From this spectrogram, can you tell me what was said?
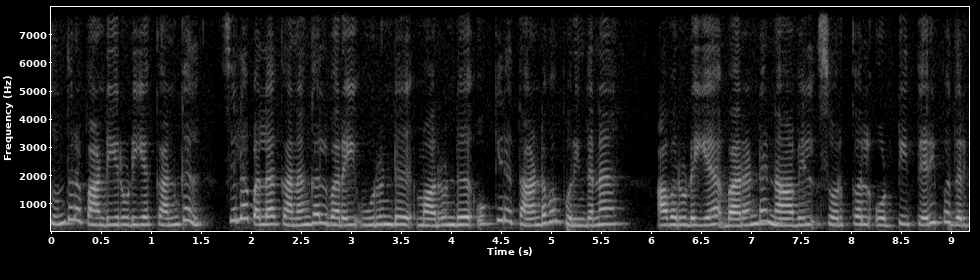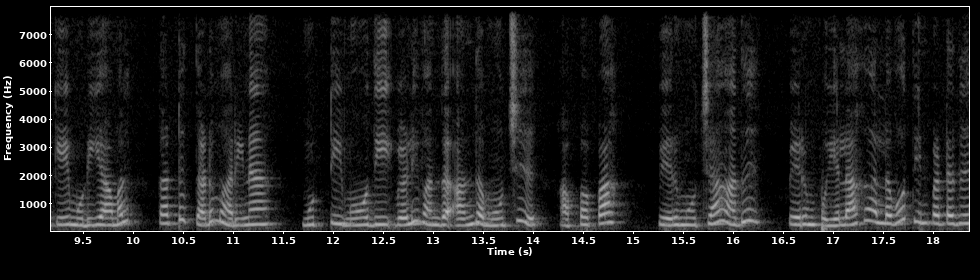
சுந்தரபாண்டியருடைய கண்கள் சில பல கணங்கள் வரை உருண்டு மருண்டு உக்கிர தாண்டவம் புரிந்தன. அவருடைய வறண்ட நாவில் சொற்கள் ஒட்டி தெரிப்பதற்கே முடியாமல் தட்டு தடுமாறின. முட்டி மோதி வெளிவந்த அந்த மூச்சு அப்பப்பா பெருமூச்சா அது? பெரும் புயலாக அல்லவோ தென்பட்டது?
